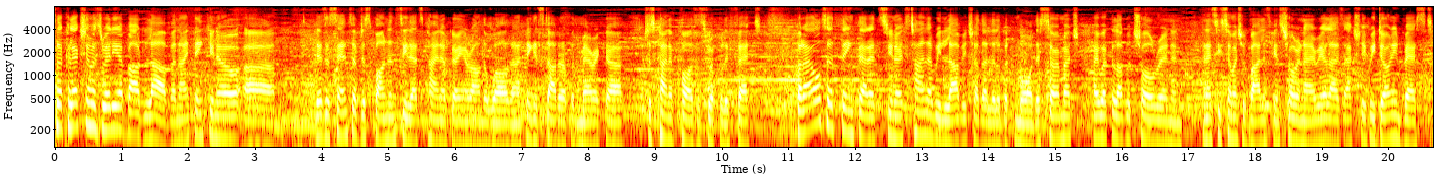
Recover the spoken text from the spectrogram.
So the collection was really about love, and I think you know uh, there's a sense of despondency that's kind of going around the world, and I think it started up with America, just kind of caused this ripple effect. But I also think that it's you know it's time that we love each other a little bit more. There's so much. I work a lot with children, and, and I see so much of violence against children. I realize actually if we don't invest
